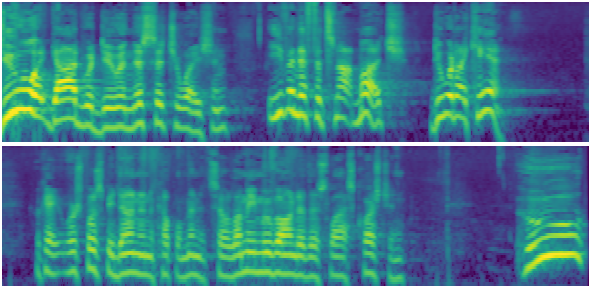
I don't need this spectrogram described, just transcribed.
do what God would do in this situation. Even if it's not much, do what I can. Okay, we're supposed to be done in a couple minutes, so let me move on to this last question. Who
